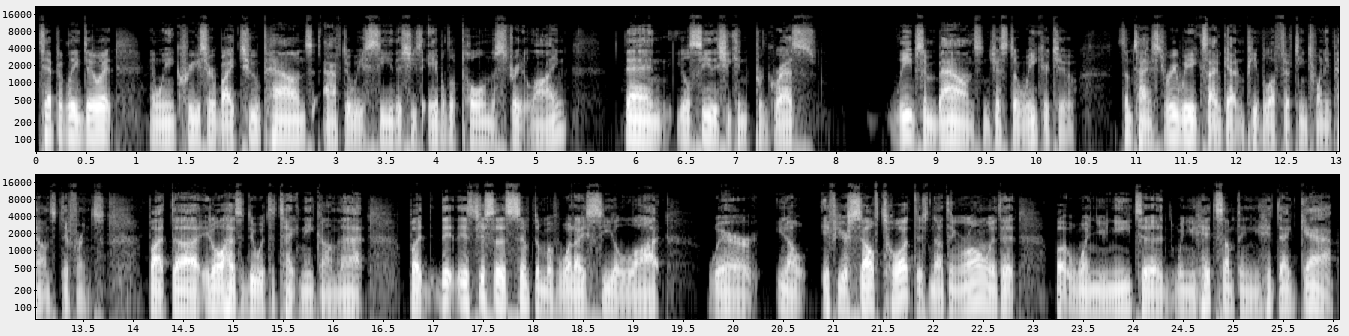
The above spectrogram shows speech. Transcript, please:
typically do it, and we increase her by two pounds after we see that she's able to pull in the straight line, then you'll see that she can progress leaps and bounds in just a week or two. Sometimes three weeks, I've gotten people up 15, 20 pounds difference. But uh, it all has to do with the technique on that. But th- it's just a symptom of what I see a lot where, you know, if you're self taught, there's nothing wrong with it. But when you need to, when you hit something, you hit that gap,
